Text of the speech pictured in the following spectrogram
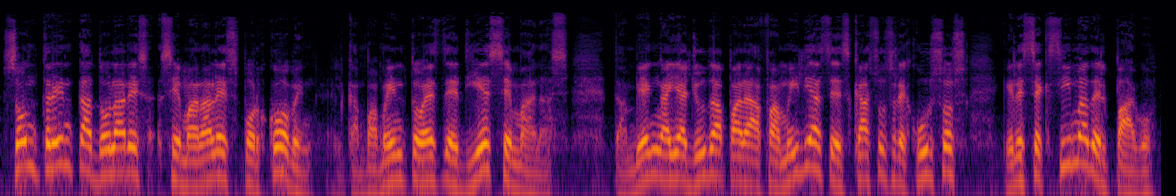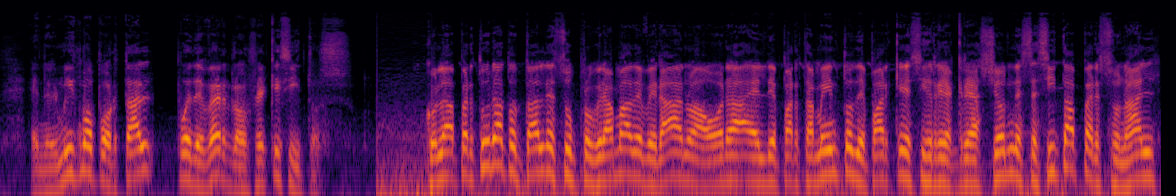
Son 30 dólares semanales por joven. El campamento es de 10 semanas. También hay ayuda para familias de escasos recursos que les exima del pago. En el mismo portal puede ver los requisitos. Con la apertura total de su programa de verano, ahora el Departamento de Parques y Recreación necesita personal.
